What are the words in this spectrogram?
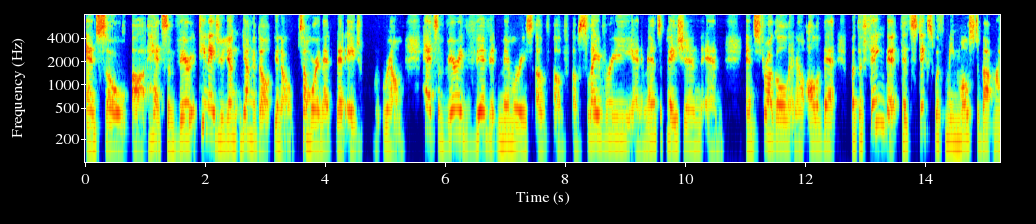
and so uh, had some very teenager young young adult you know somewhere in that that age realm had some very vivid memories of, of, of slavery and emancipation and and struggle and all of that but the thing that that sticks with me most about my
